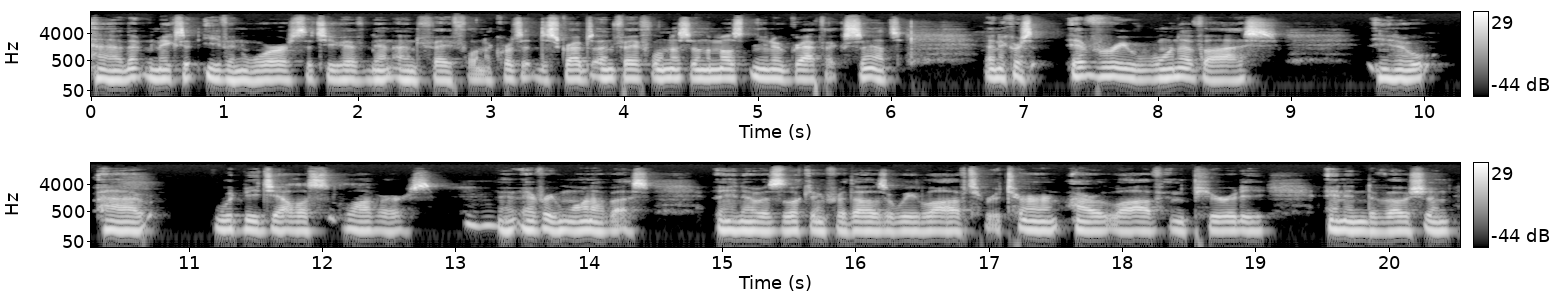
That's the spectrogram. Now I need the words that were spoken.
uh, that makes it even worse that you have been unfaithful. And of course, it describes unfaithfulness in the most, you know, graphic sense. And of course, every one of us, you know, uh, would be jealous lovers. Mm-hmm. Every one of us, you know, is looking for those we love to return our love in purity and in devotion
